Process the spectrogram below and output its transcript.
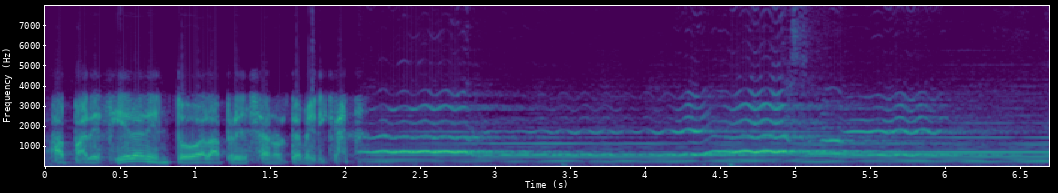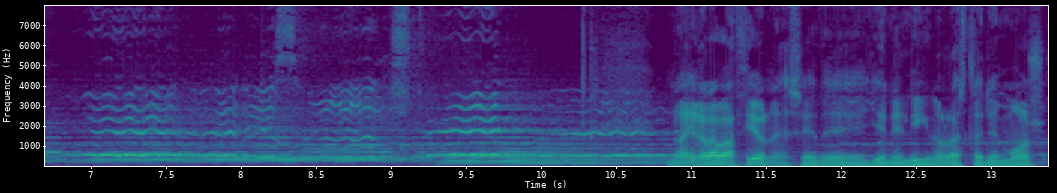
aparecieran en toda la prensa norteamericana. No hay grabaciones eh, de Jenny Lynn, no las tenemos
